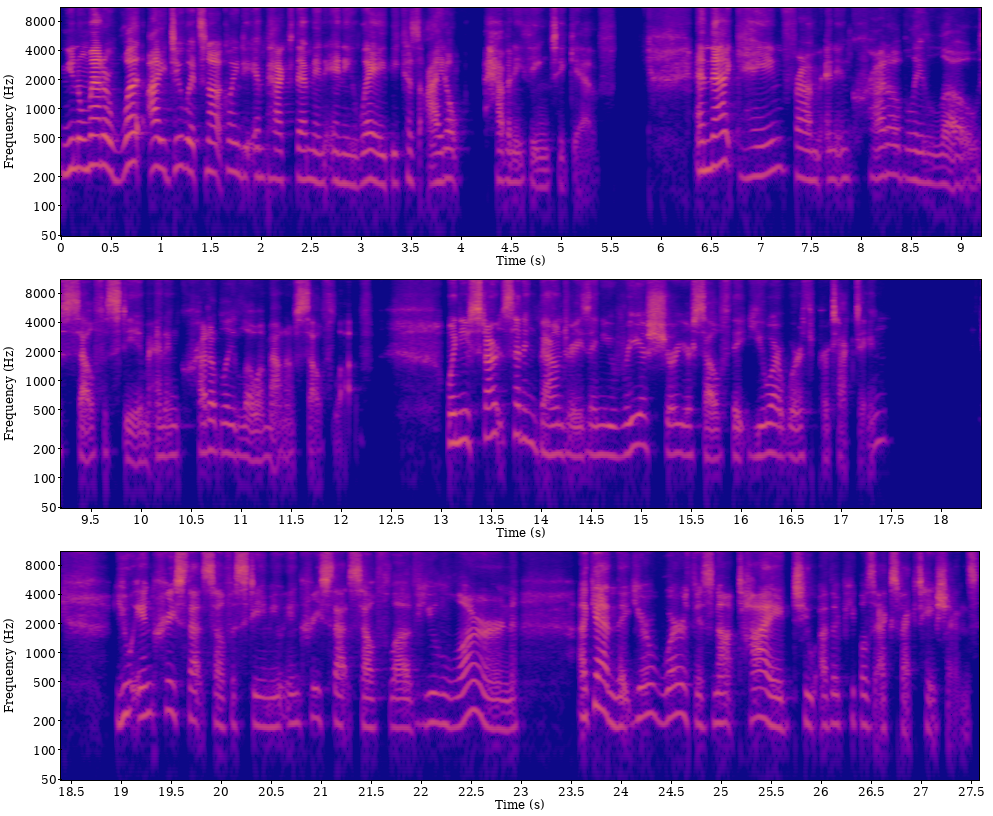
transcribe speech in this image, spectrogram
you know, no matter what I do, it's not going to impact them in any way because I don't have anything to give. And that came from an incredibly low self esteem and incredibly low amount of self love. When you start setting boundaries and you reassure yourself that you are worth protecting, you increase that self esteem, you increase that self love, you learn again that your worth is not tied to other people's expectations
